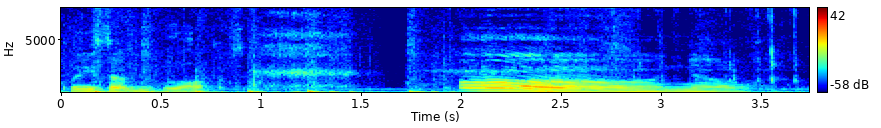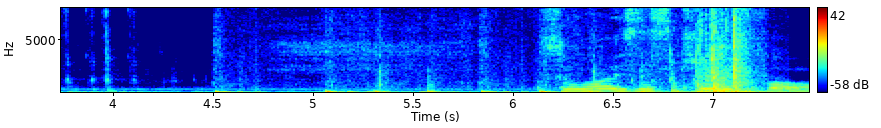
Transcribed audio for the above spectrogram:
Please don't be blocked. Oh no. So what is this key for?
